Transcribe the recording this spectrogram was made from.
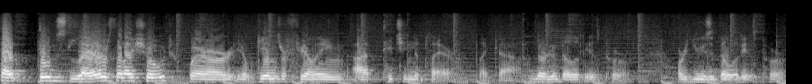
but those layers that I showed where you know games are failing at teaching the player, like uh, learnability is poor or usability is poor.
